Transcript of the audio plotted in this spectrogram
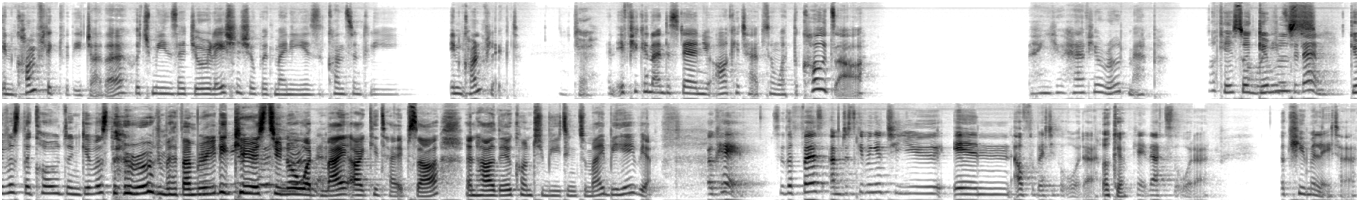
in conflict with each other, which means that your relationship with money is constantly in conflict. Okay, and if you can understand your archetypes and what the codes are, then you have your roadmap. Okay, so give us give us the codes and give us the roadmap. I'm really curious to know what my archetypes are and how they're contributing to my behavior. Okay, so the first, I'm just giving it to you in alphabetical order. Okay. Okay, that's the order. Accumulator,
